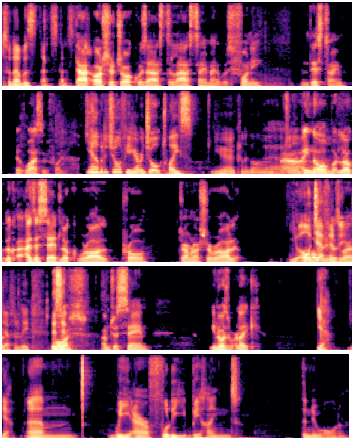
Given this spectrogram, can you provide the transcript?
So that was, that's, that's, That Usher joke was asked the last time and it was funny. And this time, it wasn't funny. yeah, but you know, if you hear a joke twice, you're kind of going, Uh, I know, but look, look. As I said, look, we're all pro Dermot Usher. We're all. You- oh, Hopefully it does definitely, well. definitely. Listen, But I'm just saying, you know, what we're like. Yeah, yeah. Um, we are fully behind the new owner,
